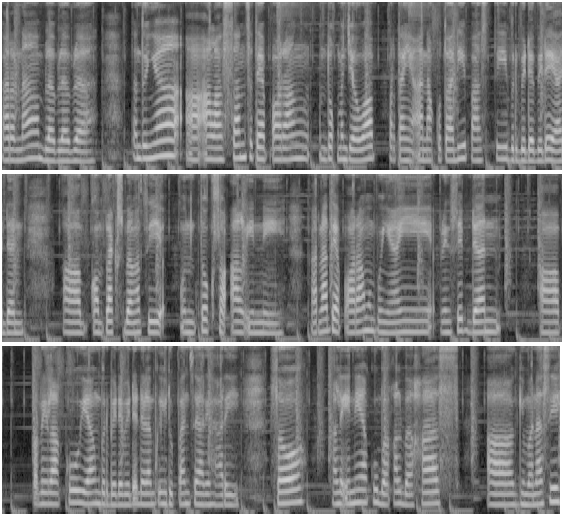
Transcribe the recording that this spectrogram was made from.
karena bla bla bla. Tentunya uh, alasan setiap orang untuk menjawab pertanyaan aku tadi pasti berbeda-beda ya dan uh, kompleks banget sih untuk soal ini karena tiap orang mempunyai prinsip dan uh, perilaku yang berbeda-beda dalam kehidupan sehari-hari. So, kali ini aku bakal bahas uh, gimana sih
